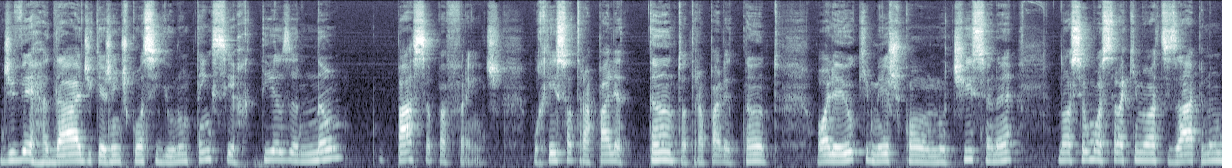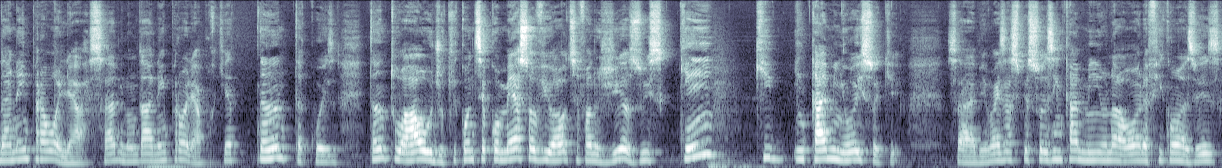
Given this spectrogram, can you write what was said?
de verdade que a gente conseguiu. Não tem certeza, não passa para frente, porque isso atrapalha tanto, atrapalha tanto. Olha, eu que mexo com notícia, né? Nossa, eu mostrar aqui meu WhatsApp, não dá nem para olhar, sabe? Não dá nem para olhar, porque é tanta coisa, tanto áudio que quando você começa a ouvir o áudio, você fala: "Jesus, quem que encaminhou isso aqui?" sabe? Mas as pessoas encaminham na hora, ficam às vezes,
